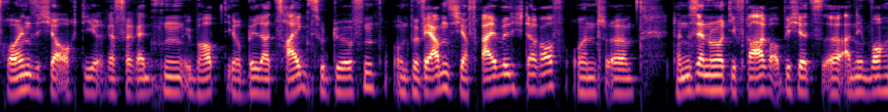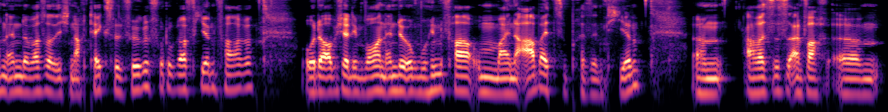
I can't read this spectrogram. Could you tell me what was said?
freuen sich ja auch die Referenten überhaupt ihre Bilder zeigen zu dürfen und bewerben sich ja freiwillig darauf. Und äh, dann ist ja nur noch die Frage, ob ich jetzt äh, an dem Wochenende, was weiß ich, nach Texel Vögel fotografieren fahre oder ob ich an dem Wochenende irgendwo hinfahre, um meine Arbeit zu präsentieren. Ähm, aber es ist einfach ähm,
